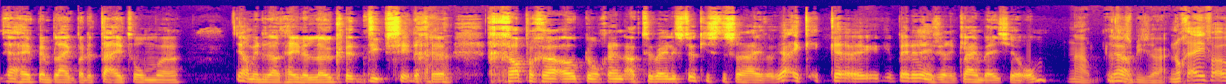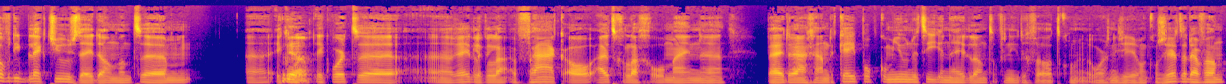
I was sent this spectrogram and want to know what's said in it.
ja, heeft men blijkbaar de tijd om... Ja, om inderdaad hele leuke, diepzinnige, grappige ook nog en actuele stukjes te schrijven. Ja, ik, ik, ik ben er ineens weer een klein beetje om. Nou, dat is bizar. Nog even over die Black Tuesday dan. Want um, uh, ik, word, ik word uh, redelijk vaak al uitgelachen om mijn bijdrage aan de K-pop community in Nederland. Of in ieder geval het organiseren van concerten daarvan.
